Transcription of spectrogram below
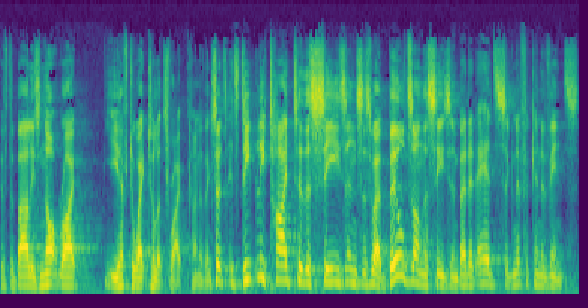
If the barley's not ripe, you have to wait till it's ripe, kind of thing. So it's, it's deeply tied to the seasons as well. It builds on the season, but it adds significant events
